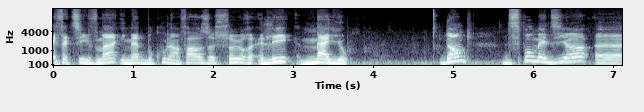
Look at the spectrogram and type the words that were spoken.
effectivement, ils mettent beaucoup l'emphase sur les maillots. Donc, Dispo Média, euh,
